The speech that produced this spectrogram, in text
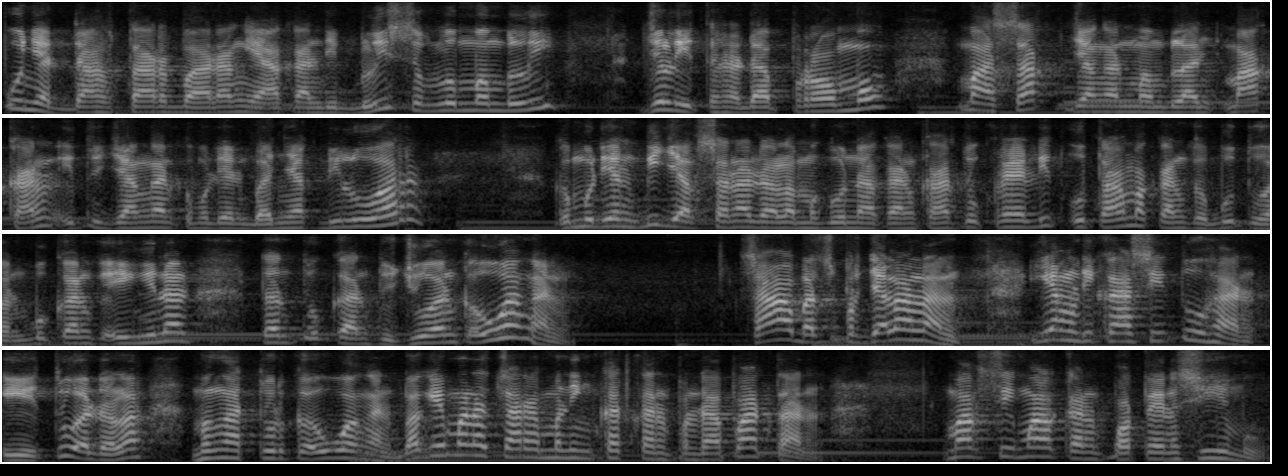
punya daftar barang yang akan dibeli sebelum membeli, jeli terhadap promo, masak jangan membelan makan itu jangan kemudian banyak di luar. Kemudian bijaksana dalam menggunakan kartu kredit, utamakan kebutuhan bukan keinginan, tentukan tujuan keuangan. Sahabat seperjalanan yang dikasih Tuhan itu adalah mengatur keuangan. Bagaimana cara meningkatkan pendapatan? Maksimalkan potensimu.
